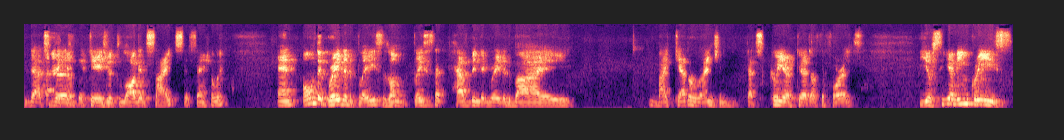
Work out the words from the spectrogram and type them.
That's the, the case with logged sites, essentially. And on the degraded places, on places that have been degraded by by cattle ranching, that's clear cut of the forest, you see an increase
